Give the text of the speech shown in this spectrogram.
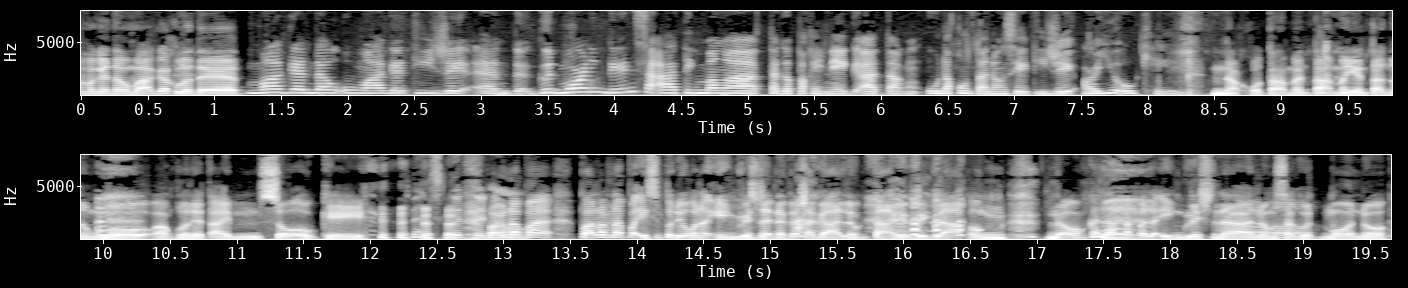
Magandang umaga, Claudette. Magandang umaga, TJ, and good morning din sa ating mga tagapakinig. At ang una kong tanong sa TJ, are you okay? Nako, tama-tama yung tanong mo, uh, Claudette. I'm so okay. That's good to parang know. Napa, parang napaisip tuloy ako ng English na nagatagalog tayo. Bigla akong, no, kailangan pala English na anong Oo. sagot mo, no?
